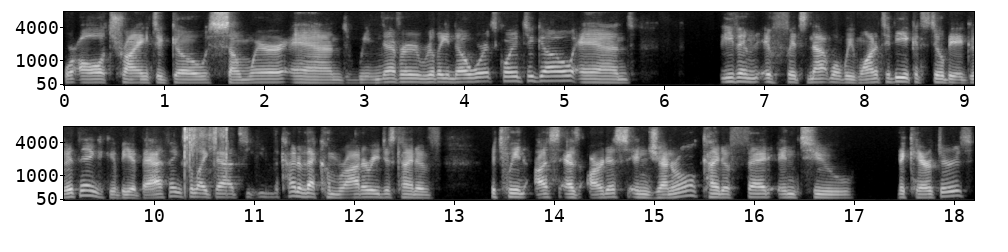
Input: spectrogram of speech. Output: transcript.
We're all trying to go somewhere, and we never really know where it's going to go. And even if it's not what we want it to be, it could still be a good thing. It could be a bad thing. So like that, the kind of that camaraderie, just kind of between us as artists in general, kind of fed into the characters,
